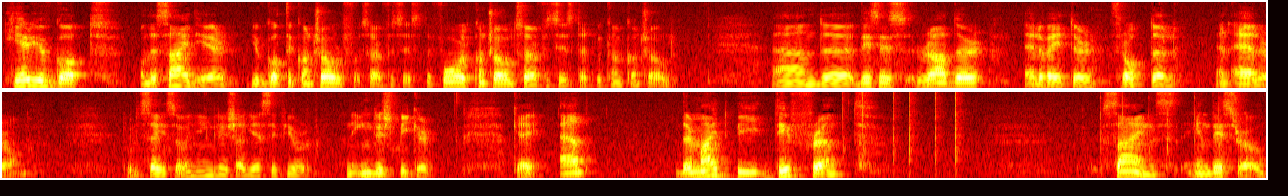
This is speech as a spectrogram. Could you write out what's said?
Here you've got on the side here you've got the control surfaces, the four control surfaces that we can control and uh, this is rudder, elevator, throttle and aileron. It will say so in English I guess if you're an English speaker. Okay, and there might be different signs in this row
